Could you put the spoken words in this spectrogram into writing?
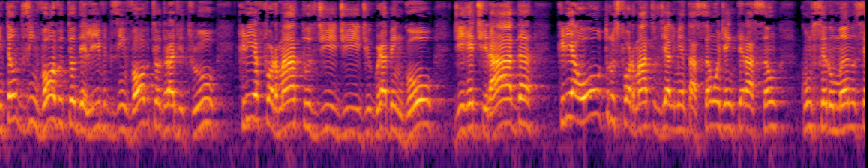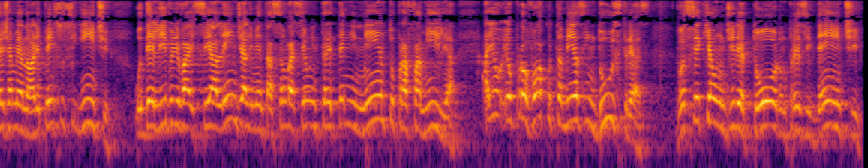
Então desenvolve o teu delivery, desenvolve o teu drive-thru, cria formatos de, de, de grab and go, de retirada, cria outros formatos de alimentação onde a interação com o ser humano seja menor. E pensa o seguinte, o delivery vai ser, além de alimentação, vai ser um entretenimento para a família. Aí eu, eu provoco também as indústrias. Você que é um diretor, um presidente,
